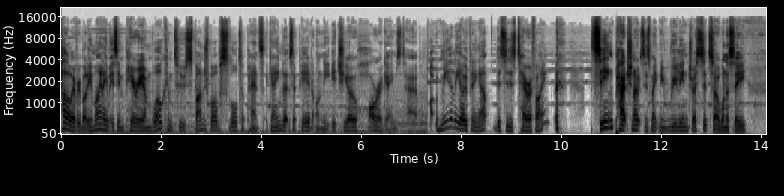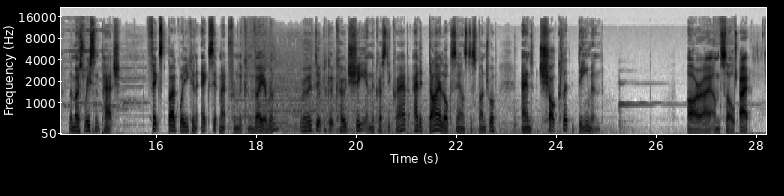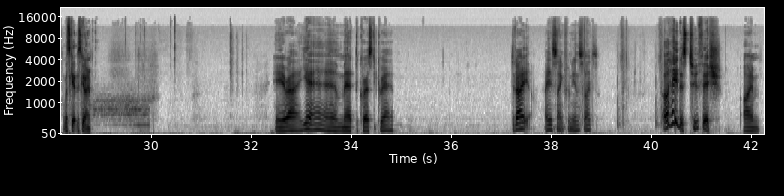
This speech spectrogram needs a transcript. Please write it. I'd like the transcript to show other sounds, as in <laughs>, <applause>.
Hello everybody, my name is Imperium. Welcome to SpongeBob Slaughterpants, a game that's appeared on the Itch.io Horror Games tab. Immediately opening up, this is terrifying. <laughs> Seeing patch notes is making me really interested, so I want to see the most recent patch. Fixed bug where you can exit map from the conveyor room. Remove duplicate code sheet in the Krusty Krab. Added dialogue sounds to SpongeBob. And Chocolate Demon. Alright, I'm sold. Alright, let's get this going. Here I am at the Krusty Krab. Did I I hear something from the inside? Oh hey, there's two fish. I'm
